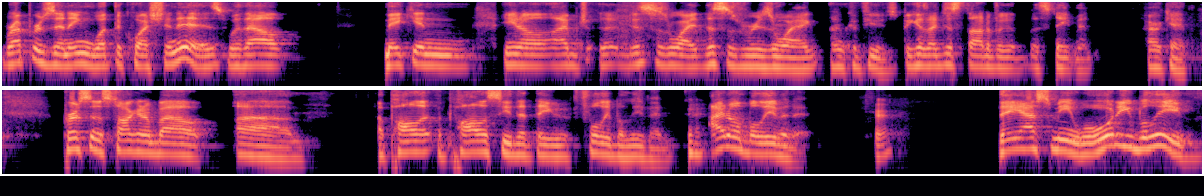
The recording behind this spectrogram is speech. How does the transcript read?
representing what the question is without making you know i'm this is why this is the reason why i'm confused because i just thought of a, a statement. Okay. Person is talking about um, a, poli- a policy that they fully believe in. Okay. i don't believe in it. Okay. they ask me well what do you believe?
